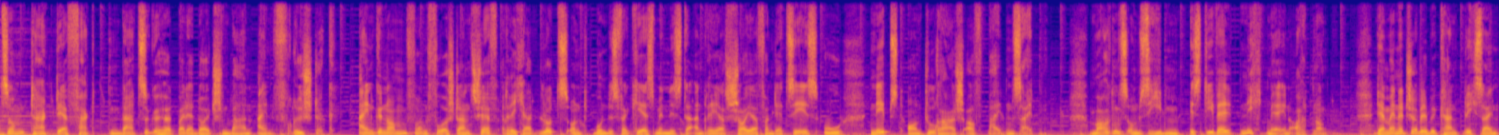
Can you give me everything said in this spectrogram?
Zum Tag der Fakten dazu gehört bei der Deutschen Bahn ein Frühstück. Eingenommen von Vorstandschef Richard Lutz und Bundesverkehrsminister Andreas Scheuer von der CSU nebst Entourage auf beiden Seiten. Morgens um sieben ist die Welt nicht mehr in Ordnung. Der Manager will bekanntlich sein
